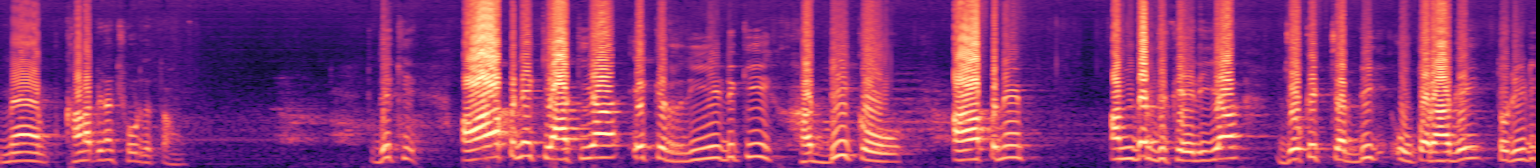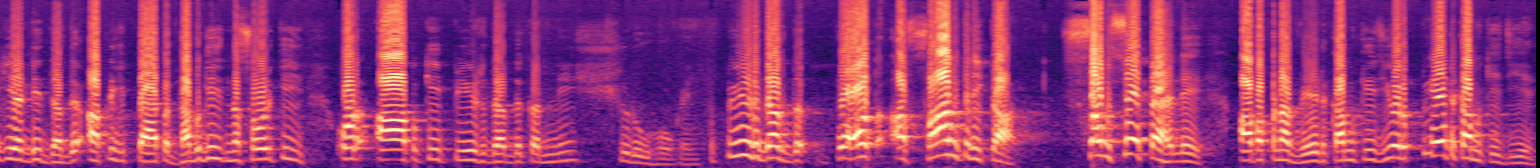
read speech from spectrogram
मैं खाना पीना छोड़ देता हूँ। देखिए, आपने क्या किया? एक रीढ़ की हड्डी को आपने अंदर दिखे लिया, जो कि चर्बी ऊपर आ गई। तो रीढ़ की हड्डी दर्द, आपकी पैप दब गई, नसोड़ की, और आपकी पीठ दर्द करनी शुरू हो गई। तो पीठ दर्द बहुत आसान तरीका। सबसे पहले आप अपना वेट कम कीजिए और पेट कम कीजिए।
